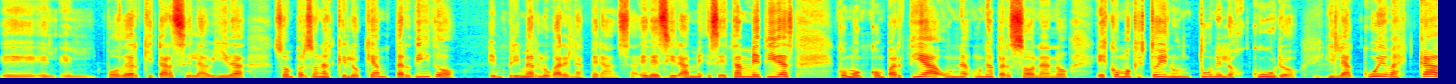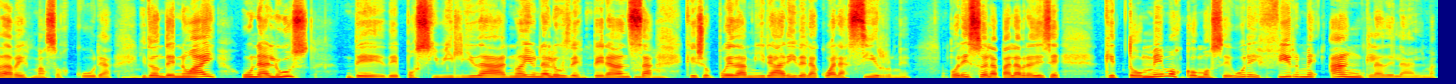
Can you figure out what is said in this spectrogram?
eh, el, poder quitarse la vida, son personas que lo que han perdido en primer lugar es la esperanza. Es decir, están metidas, como compartía una, una, persona, ¿no? Es como que estoy en un túnel oscuro y la cueva es cada vez más oscura y donde no hay una luz de, posibilidad, no hay una luz de esperanza que yo pueda mirar y de la cual asirme. Por eso la palabra dice que tomemos como segura y firme ancla del alma,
